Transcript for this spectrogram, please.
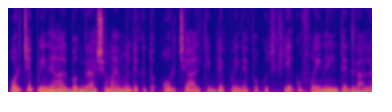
Orice pâine albă îngrașă mai mult decât orice alt tip de pâine făcut fie cu făină integrală,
